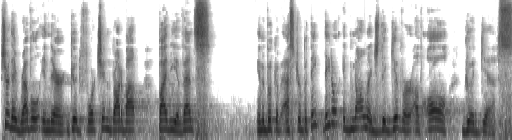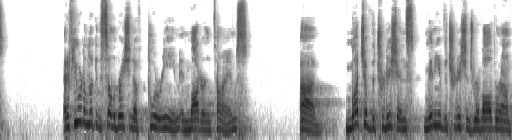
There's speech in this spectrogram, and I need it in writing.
Sure, they revel in their good fortune brought about by the events in the book of Esther, but they, they don't acknowledge the giver of all good gifts. And if you were to look at the celebration of Purim in modern times, um, much of the traditions, many of the traditions revolve around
